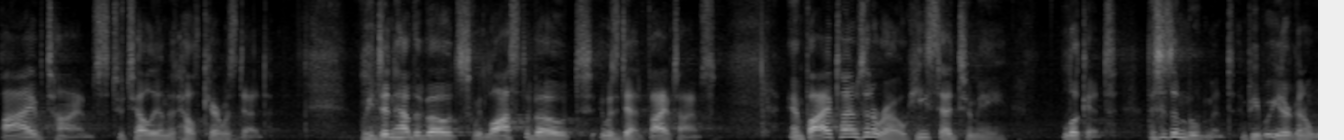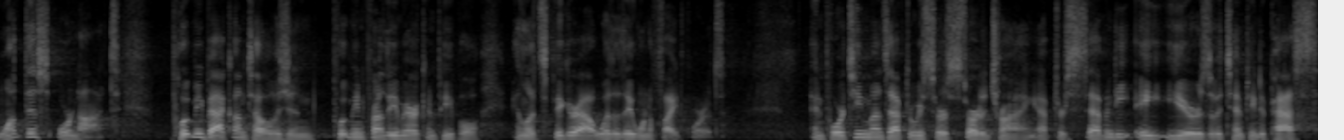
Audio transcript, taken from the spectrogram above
five times to tell him that healthcare was dead. We didn't have the votes, we lost the vote, it was dead five times. And five times in a row, he said to me, look it, this is a movement and people are either gonna want this or not. Put me back on television, put me in front of the American people, and let's figure out whether they wanna fight for it. And 14 months after we started trying, after 78 years of attempting to pass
